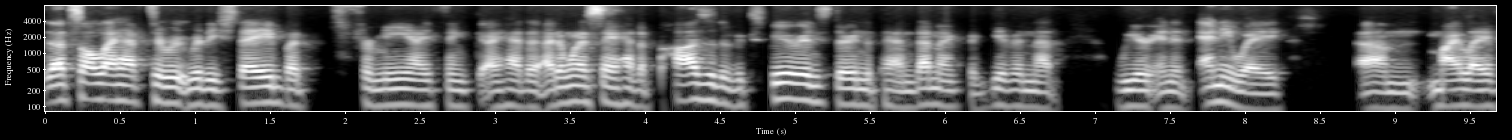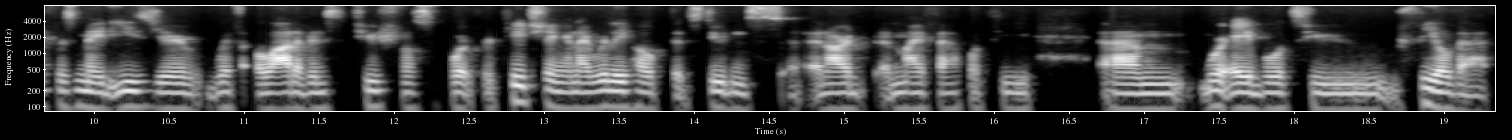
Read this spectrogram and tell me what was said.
that's all I have to really say. But for me, I think I had a, I don't want to say I had a positive experience during the pandemic, but given that we're in it anyway, um, my life was made easier with a lot of institutional support for teaching, and I really hope that students and our and my faculty um, were able to feel that.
